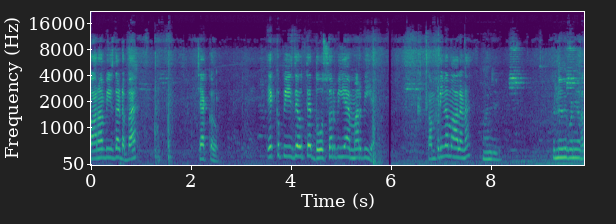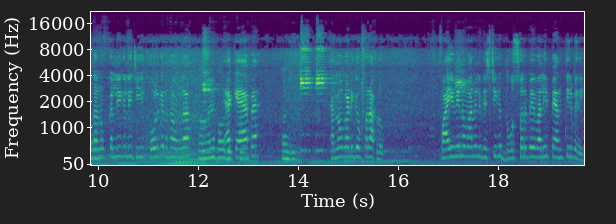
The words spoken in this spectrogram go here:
12 ਪੀਸ ਦਾ ਡੱਬਾ ਹੈ। ਚੈੱਕ ਕਰੋ। ਇੱਕ ਪੀਸ ਦੇ ਉੱਤੇ 200 ਰੁਪਈਆ ਐਮ ਆਰ ਪੀ ਹੈ। ਕੰਪਨੀ ਦਾ ਮਾਲ ਹੈ ਨਾ? ਹਾਂਜੀ। ਕਿੰਨੇ ਦੀ ਬਣੀ ਮੈਂ ਆਪਾਂ ਤੁਹਾਨੂੰ ਕੱਲੀ ਕੱਲੀ ਚੀਜ਼ ਖੋਲ ਕੇ ਦਿਖਾਉਂਗਾ। ਹਾਂ ਇਹ ਪਾਓ ਇਹ ਕੈਪ ਹੈ। ਹਾਂਜੀ। ਥੱਲੋਂ ਕੱਢ ਕੇ ਉੱਪਰ ਰੱਖ ਲਓ। 5 in 1 ਲਿਪਸਟਿਕ 200 ਰੁਪਏ ਵਾਲੀ 35 ਰੁਪਏ ਦੀ।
